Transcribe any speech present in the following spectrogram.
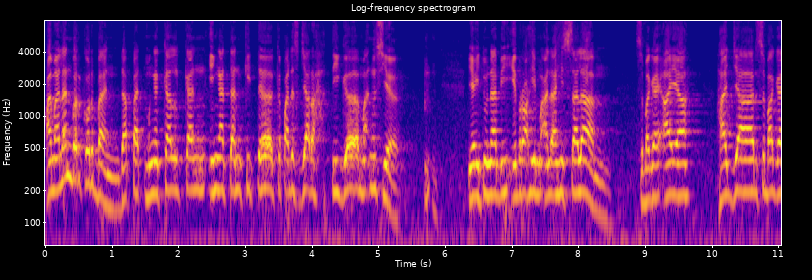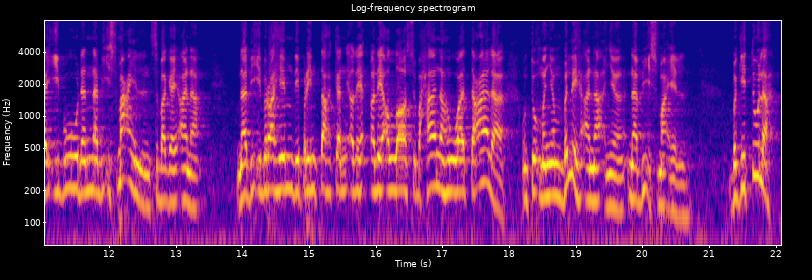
Amalan berkorban dapat mengekalkan ingatan kita kepada sejarah tiga manusia iaitu Nabi Ibrahim alaihissalam sebagai ayah Hajar sebagai ibu dan Nabi Ismail sebagai anak. Nabi Ibrahim diperintahkan oleh, oleh Allah Subhanahu wa taala untuk menyembelih anaknya Nabi Ismail. Begitulah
